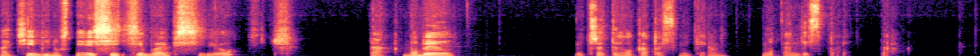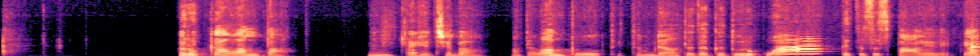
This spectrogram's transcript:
A čím hnusnější, tím lepší, jo? Tak, mobil, utřete ho kapesníkem, no ten displej. Tak. Ruka, lampa. Hm, takže třeba máte lampu, teď tam dáte takhle tu ruku, a teď jste se spálili, jo?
